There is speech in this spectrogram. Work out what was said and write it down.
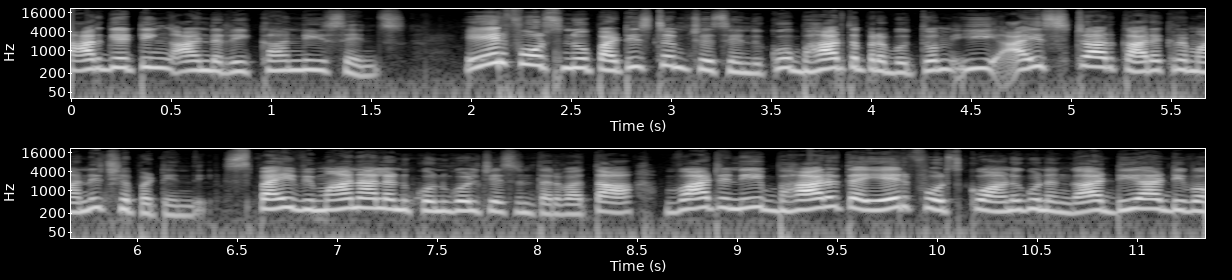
targeting and reconnaissance air ఫోర్స్ను పటిష్టం చేసేందుకు భారత ప్రభుత్వం ఈ ఐ స్టార్ కార్యక్రమాన్ని చేపట్టింది. స్పై విమానాలను కొనుగోలు చేసిన తర్వాత వాటిని భారత ఎయిర్ ఫోర్స్కు అనుగుణంగా డిఆర్డీఓ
